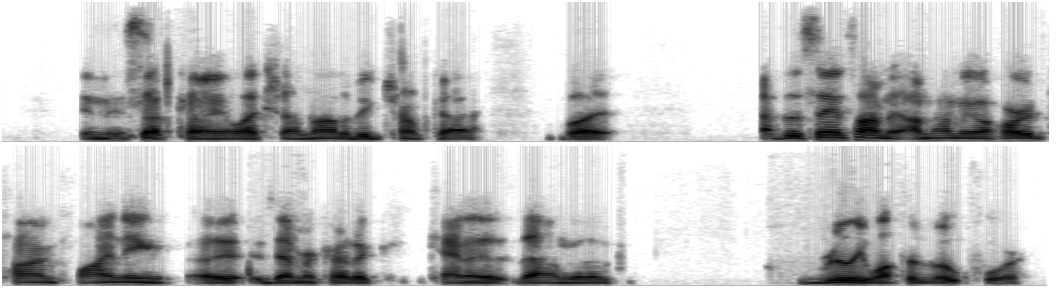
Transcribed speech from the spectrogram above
in this upcoming election. I'm not a big Trump guy, but at the same time, I'm having a hard time finding a, Democratic candidate that I'm gonna really want to vote for.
